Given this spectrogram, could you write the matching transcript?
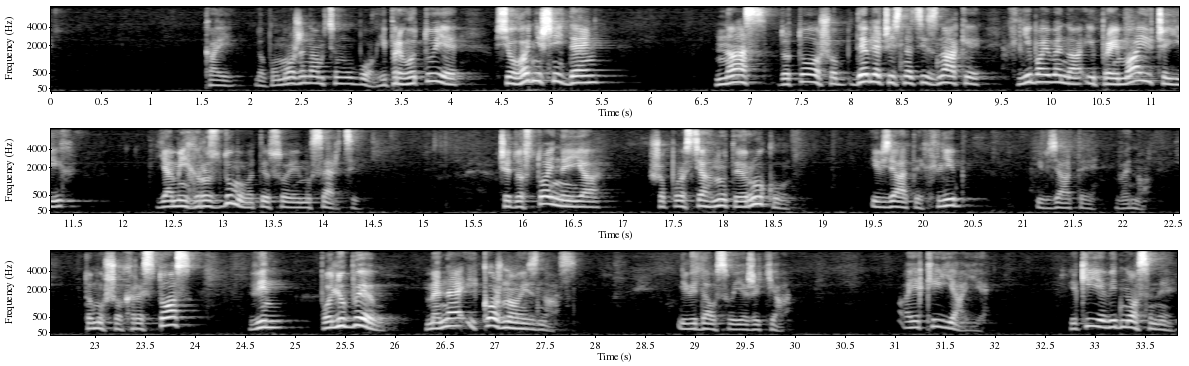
Хай допоможе нам цьому Бог і приготує в сьогоднішній день нас до того, щоб, дивлячись на ці знаки хліба і вина і приймаючи їх, я міг роздумувати в своєму серці, чи достойний я, щоб простягнути руку і взяти хліб і взяти вино. Тому що Христос, Він полюбив мене і кожного із нас і віддав своє життя. А який я є? Які є відносини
